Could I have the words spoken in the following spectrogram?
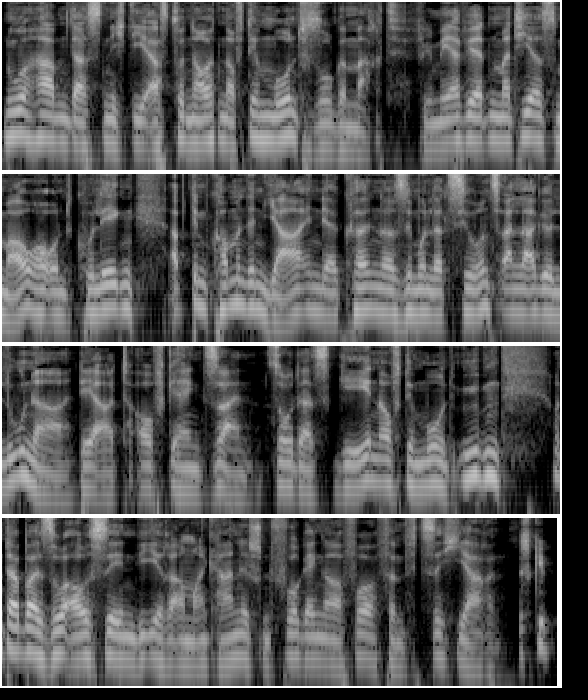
Nur haben das nicht die Astronauten auf dem Mond so gemacht. Vielmehr werden Matthias Maurer und Kollegen ab dem kommenden Jahr in der Kölner Simulationsanlage Luna derart aufgehängt sein, so das Gehen auf dem Mond üben und dabei so aussehen wie ihre amerikanischen Vorgänger vor 50 Jahren. Es gibt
